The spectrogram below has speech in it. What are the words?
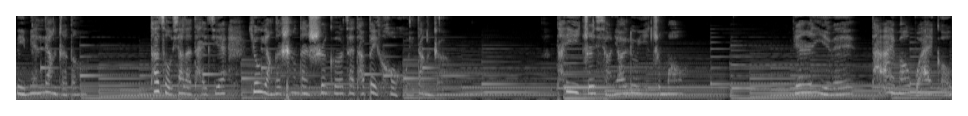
里面亮着灯。他走下了台阶，悠扬的圣诞诗歌在他背后回荡着。他一直想要遛一只猫，别人以为他爱猫不爱狗。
